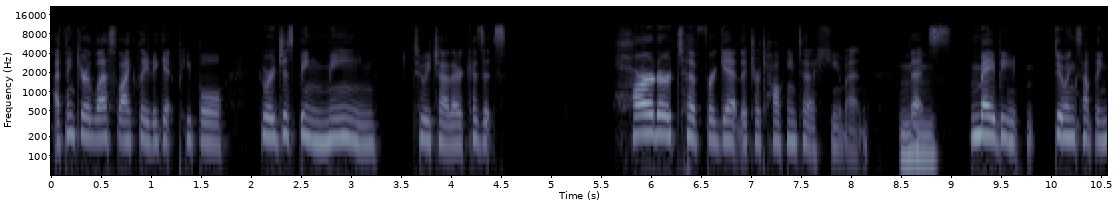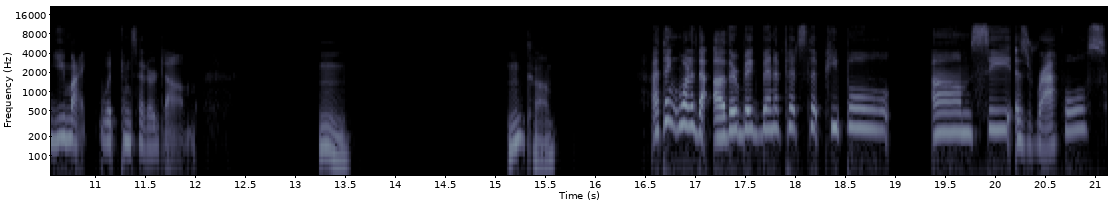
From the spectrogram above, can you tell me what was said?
I think you're less likely to get people who are just being mean to each other because it's harder to forget that you're talking to a human Mhm. that's maybe doing something you might would consider dumb. Hmm. Okay. I think one of the other big benefits that people um see is raffles.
